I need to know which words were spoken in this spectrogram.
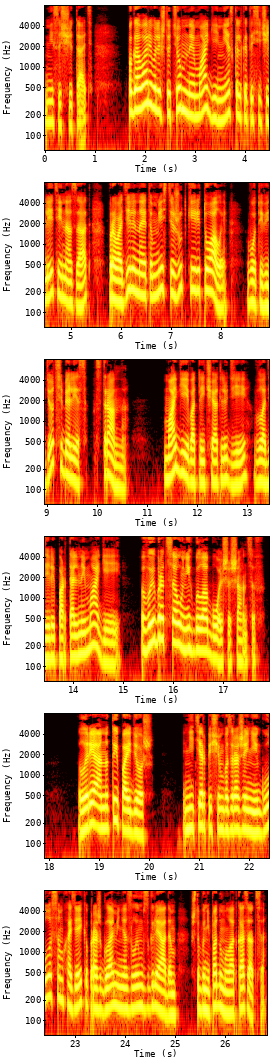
не сосчитать. Поговаривали, что темные маги несколько тысячелетий назад проводили на этом месте жуткие ритуалы. Вот и ведет себя лес странно. Магии, в отличие от людей, владели портальной магией. Выбраться у них было больше шансов. «Лорианна, ты пойдешь!» Нетерпящим возражений голосом хозяйка прожгла меня злым взглядом, чтобы не подумала отказаться.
